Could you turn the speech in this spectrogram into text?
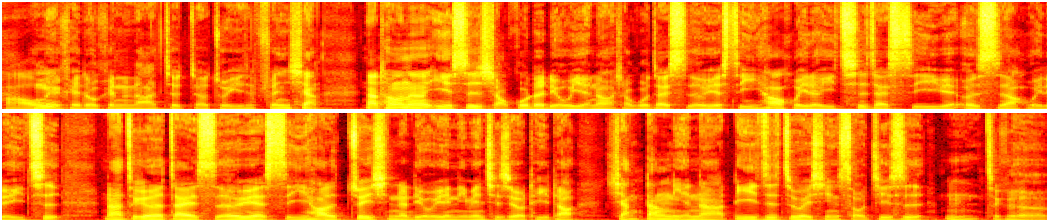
好，我们也可以都跟大家就就做一些分享。那同样呢，也是小郭的留言哦，小郭在十二月十一号回了一次，在十一月二十四号回了一次。那这个在十二月十一号的最新的留言里面，其实有提到，想当年呐、啊，第一支智慧型手机是嗯这个。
